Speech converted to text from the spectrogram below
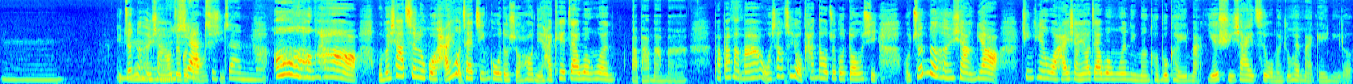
嗯。你真的很想要这个东西？哦，很好。我们下次如果还有再经过的时候，你还可以再问问爸爸妈妈。爸爸妈妈，我上次有看到这个东西，我真的很想要。今天我还想要再问问你们可不可以买？也许下一次我们就会买给你了，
